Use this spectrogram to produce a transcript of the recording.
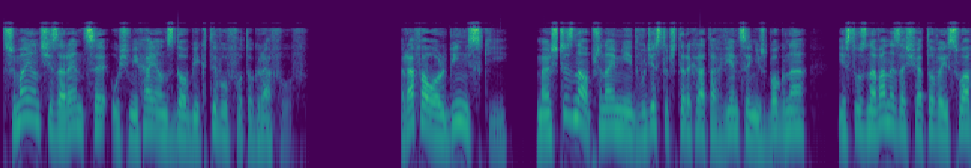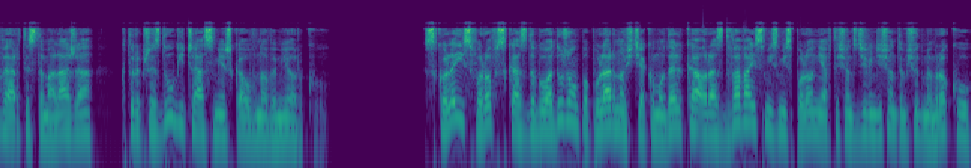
trzymając się za ręce, uśmiechając do obiektywów fotografów. Rafał Olbiński, mężczyzna o przynajmniej 24 latach więcej niż Bogna, jest uznawany za światowej sławy artystę malarza, który przez długi czas mieszkał w Nowym Jorku. Z kolei Sforowska zdobyła dużą popularność jako modelka oraz dwa Miss Miss Polonia w 1997 roku,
